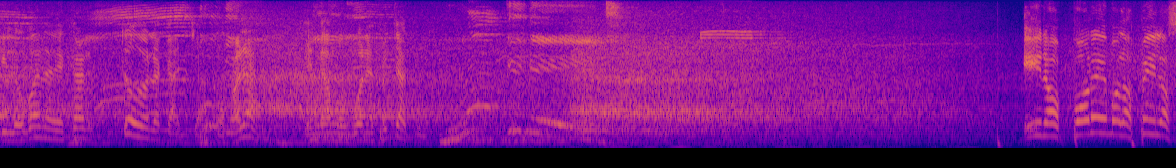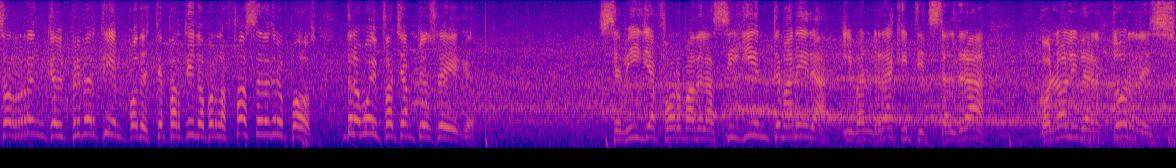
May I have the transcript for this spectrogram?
que lo van a dejar todo en la cancha. Ojalá tengamos buen espectáculo. Y nos ponemos las pilas, arranca el primer tiempo de este partido por la fase de grupos de la UEFA Champions League. Sevilla forma de la siguiente manera. Iván Rakitic saldrá con Oliver Torres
